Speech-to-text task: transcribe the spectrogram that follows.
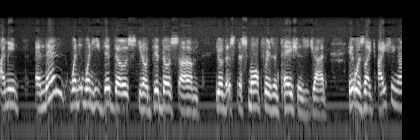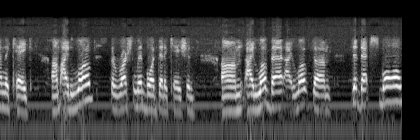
I mean, and then when when he did those, you know, did those, um, you know, the, the small presentations, John, it was like icing on the cake. Um, I loved the Rush Limbaugh dedication. Um, I loved that. I loved um, that, that small,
